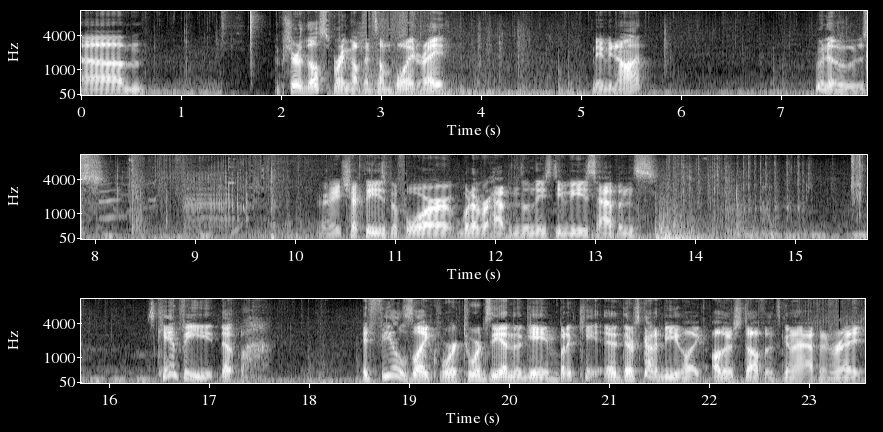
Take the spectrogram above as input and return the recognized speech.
Um, I'm sure they'll spring up at some point, right? Maybe not. Who knows? Alright, check these before whatever happens on these TVs happens. This can't be... That, it feels like we're towards the end of the game, but it can't... Uh, there's got to be, like, other stuff that's gonna happen, right?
